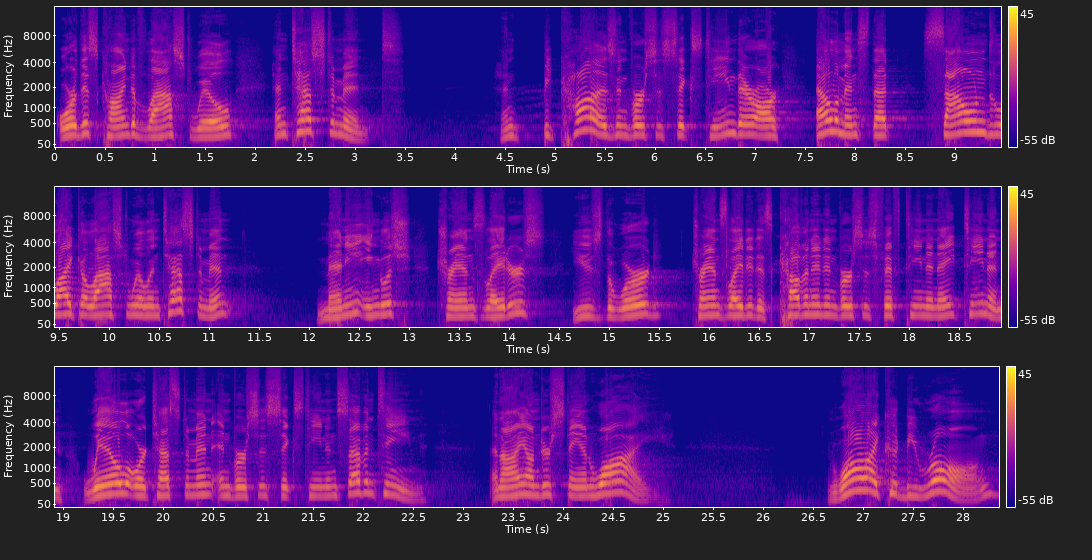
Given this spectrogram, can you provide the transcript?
or this kind of last will and testament. And because in verses 16 there are elements that sound like a last will and testament, many English translators use the word translated as covenant in verses 15 and 18 and will or testament in verses 16 and 17. And I understand why. And while I could be wrong,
